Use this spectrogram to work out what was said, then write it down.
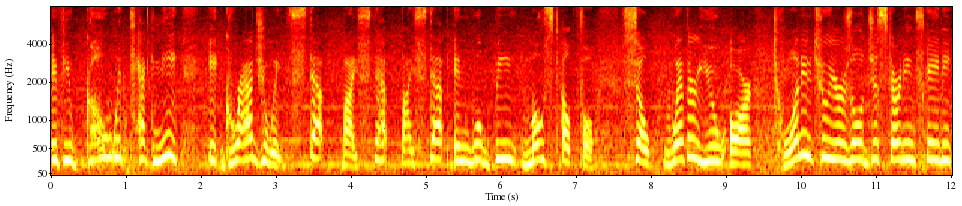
If you go with technique, it graduates step by step by step and will be most helpful. So, whether you are 22 years old just starting skating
